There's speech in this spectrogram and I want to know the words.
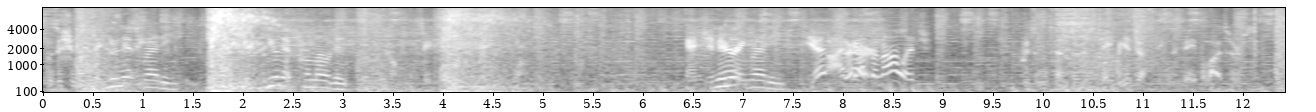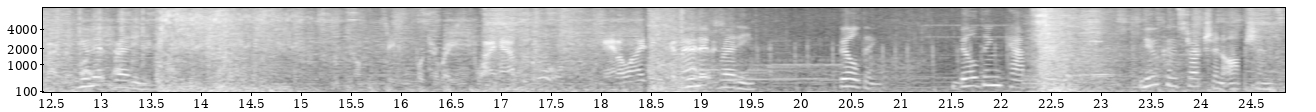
Position Unit ready. Unit promoted. Compensating for terrain flux. Engineering. Unit ready. Yes, I've got the knowledge. Prism sensors stay readjusting stabilizers. Magnifying Unit ready. Compensating for terrain flux. I have the tools. Analyzing schematics. Unit ready. Building. Building captured. New construction options.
